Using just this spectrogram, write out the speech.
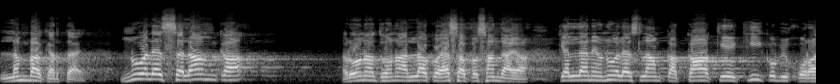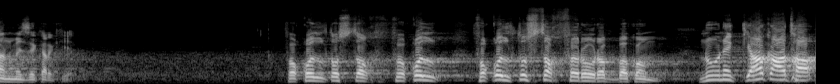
لمبا کرتا ہے۔ نو علیہ السلام کا رونا دھونا اللہ کو ایسا پسند آیا کہ اللہ نے انہوں علیہ السلام کا کا کے کی کو بھی قرآن میں ذکر کیا۔ فقل فقل فقل تستغفروا ربکم۔ نو نے کیا کہا تھا؟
